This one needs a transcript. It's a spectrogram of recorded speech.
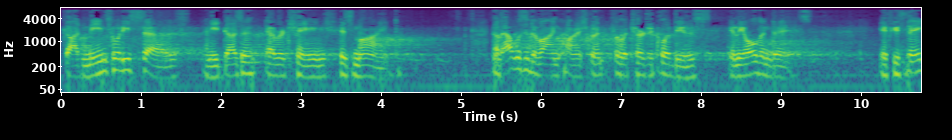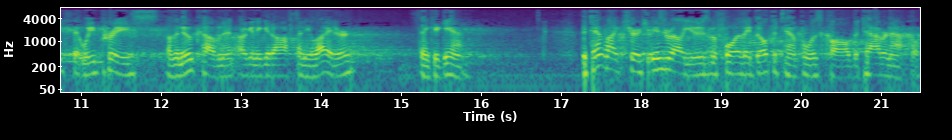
God means what he says, and he doesn't ever change his mind. Now that was a divine punishment for liturgical abuse in the olden days. If you think that we priests of the new covenant are going to get off any lighter, think again. The tent-like church Israel used before they built the temple was called the tabernacle.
